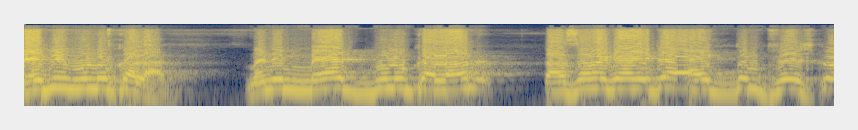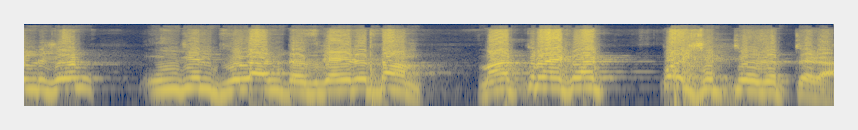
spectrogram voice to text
নেভি ব্লু কালার মানে ম্যাট ব্লু কালার তাছাড়া গাড়িটা একদম fresh condition engine full untouched গাড়িটার দাম মাত্র এক লাখ পঁয়ষট্টি হাজার টাকা।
